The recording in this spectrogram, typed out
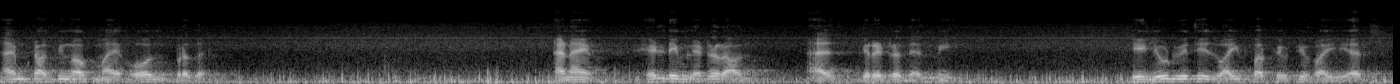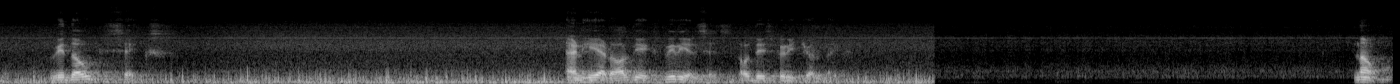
I am talking of my own brother. And I held him later on as greater than me. He lived with his wife for 55 years without sex. And he had all the experiences of the spiritual life. Now,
